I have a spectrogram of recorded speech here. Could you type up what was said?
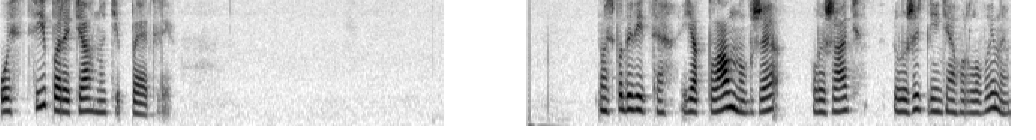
ось ці перетягнуті петлі. Ось подивіться, як плавно вже лежать, лежить лінія горловини.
